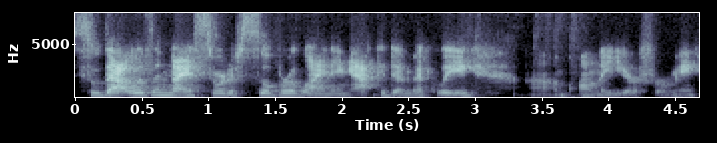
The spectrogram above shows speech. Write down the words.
so that was a nice sort of silver lining academically um, on the year for me.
